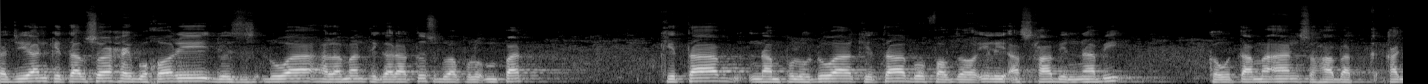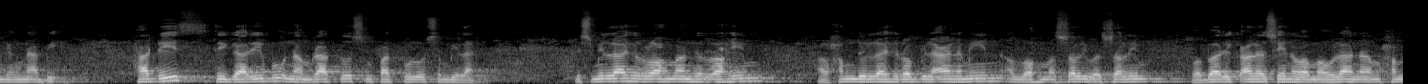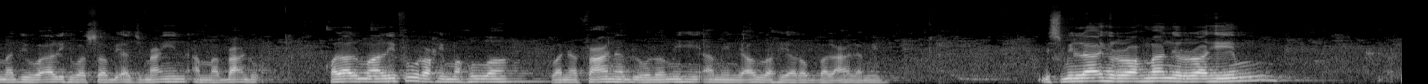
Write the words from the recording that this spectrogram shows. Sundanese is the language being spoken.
Kajian Kitab Sahih Bukhari juz 2 halaman 324 Kitab 62 Kitab Fadhaili Ashabin Nabi Keutamaan sahabat Kanjeng Nabi. Hadis 3649 Bismillahirrahmanirrahim. Alhamdulillahirabbil alamin. Allahumma shalli wa sallim wabarik ala sayyidina wa maulana Muhammadi wa alihi washabi ajmain. Amma ba'du. Qala al muallifu rahimahullah wa nafa'ana bi ulumihi. Amin ya Allah ya rabbal alamin. Bismillahirrahmanirrahim.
